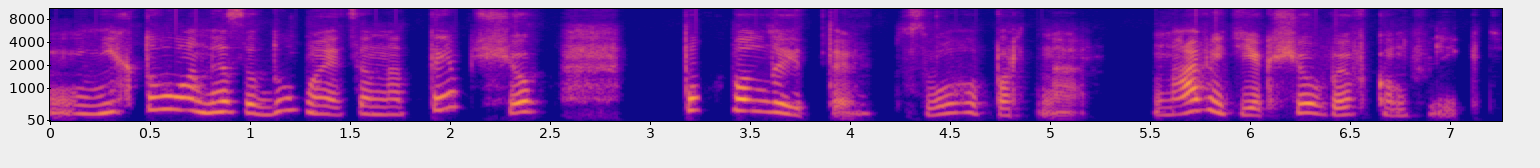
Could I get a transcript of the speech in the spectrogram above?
ніхто не задумається над тим, щоб похвалити свого партнера, навіть якщо ви в конфлікті.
